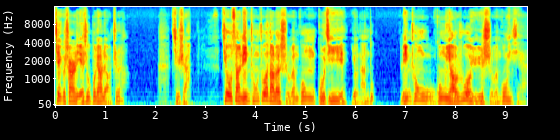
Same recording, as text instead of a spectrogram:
这个事儿也就不了了之了。其实啊，就算林冲捉到了史文恭，估计有难度。林冲武功要弱于史文恭一些，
